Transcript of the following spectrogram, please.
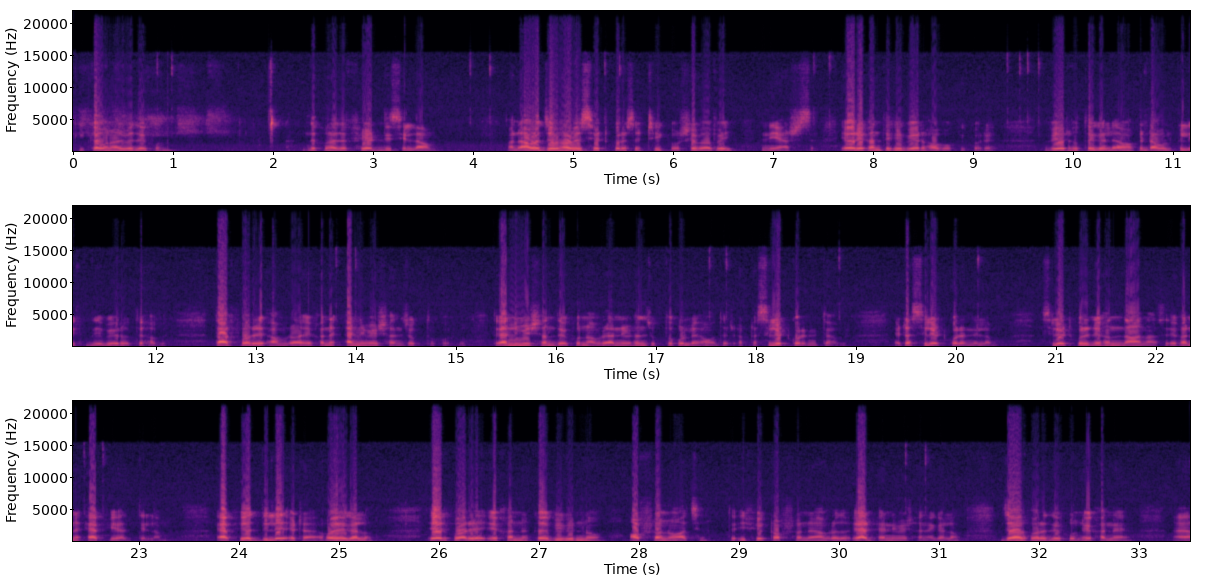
কি কেমন আসবে দেখুন? দেখুন যে ফেড দিছিলাম। মানে আমরা যেভাবে সেট করেছি, ঠিক ও সেভাবেই নিয়ে আসছে। এবার এখান থেকে বের হব কি করে? বের হতে গেলে আমাকে ডাবল ক্লিক দিয়ে বের হতে হবে। তারপরে আমরা এখানে অ্যানিমেশন যুক্ত করব। তো অ্যানিমেশন দেখুন, আমরা অ্যানিমেশন যুক্ত করলে আমাদের একটা সিলেক্ট করে নিতে হবে। এটা সিলেক্ট করে নিলাম। সিলেক্ট করে নিয়ে এখন নান আছে। এখানে অ্যাপিয়ার দিলাম। অ্যাপিয়ার দিলে এটা হয়ে গেল। এরপরে এখানে বিভিন্ন অপশানও আছে। তো ইফেক্ট অপশানে আমরা অ্যাড অ্যানিমেশানে গেলাম। যাওয়ার পরে দেখুন এখানে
